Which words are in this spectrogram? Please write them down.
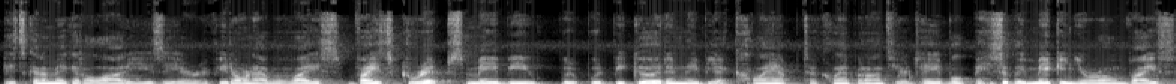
it's going to make it a lot easier. If you don't have a vise, vise grips maybe would be good and maybe a clamp to clamp it onto your table, basically making your own vise.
